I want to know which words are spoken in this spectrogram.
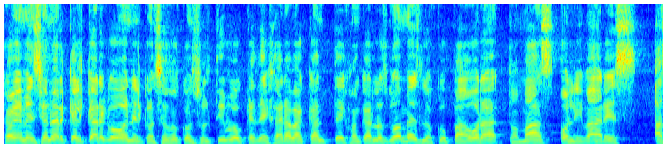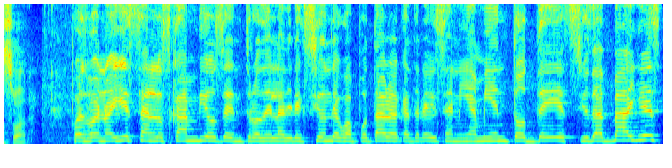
Cabe mencionar que el cargo en el Consejo Consultivo que dejará vacante Juan Carlos Gómez lo ocupa ahora Tomás Olivares Azuara. Pues bueno, ahí están los cambios dentro de la Dirección de Agua Potable, Alcantarillado y Saneamiento de Ciudad Valles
